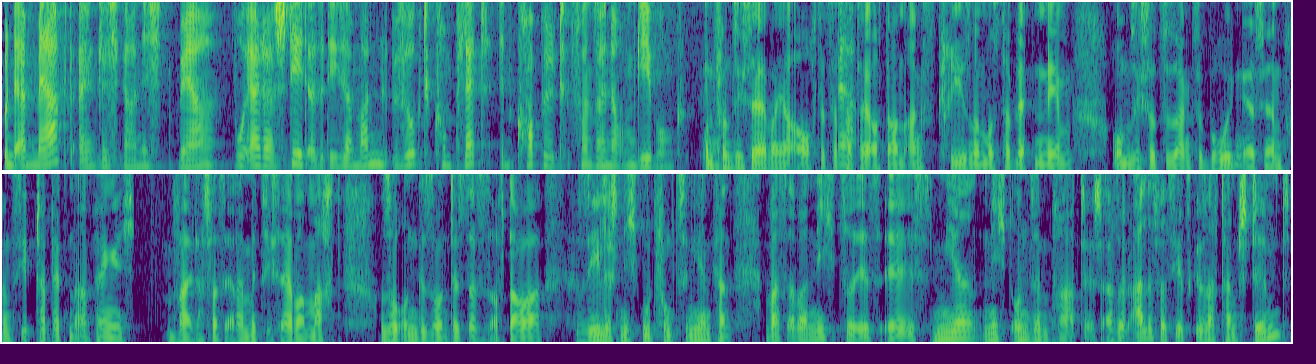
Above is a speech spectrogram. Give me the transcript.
Und er merkt eigentlich gar nicht mehr, wo er da steht. Also dieser Mann wirkt komplett entkoppelt von seiner Umgebung. Und von sich selber ja auch. Deshalb ja. hat er auch dauernd Angstkrisen und muss Tabletten nehmen, um sich sozusagen zu beruhigen. Er ist ja im Prinzip tablettenabhängig weil das, was er da mit sich selber macht, so ungesund ist, dass es auf Dauer seelisch nicht gut funktionieren kann. Was aber nicht so ist, er ist mir nicht unsympathisch. Also alles, was Sie jetzt gesagt haben, stimmt.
